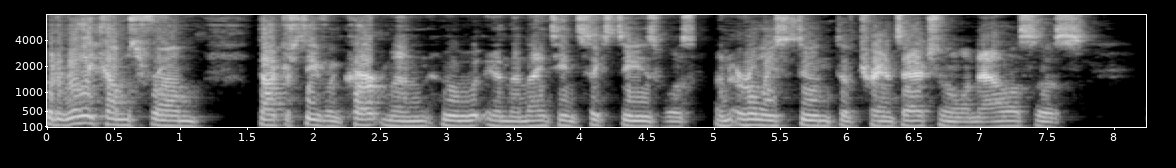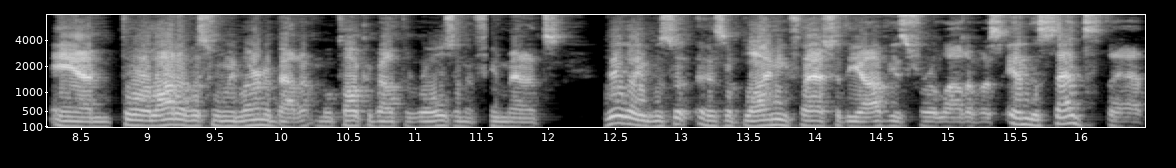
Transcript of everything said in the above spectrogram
But it really comes from Dr. Stephen Karpman, who in the 1960s was an early student of transactional analysis. And for a lot of us, when we learn about it, and we'll talk about the roles in a few minutes, really was a, a blinding flash of the obvious for a lot of us in the sense that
